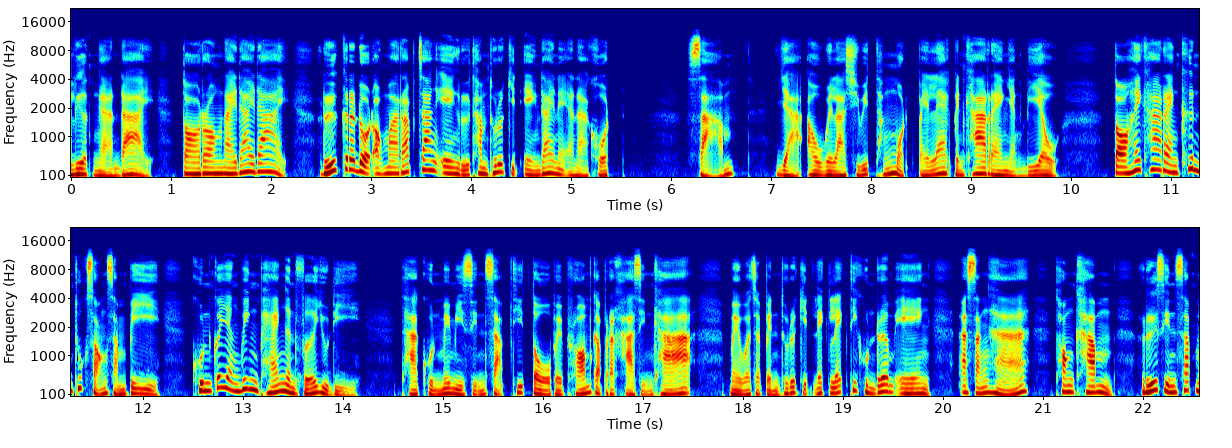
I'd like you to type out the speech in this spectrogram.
เลือกงานได้ ต่อรองรายได้ได้ หรือกระโดดออกมารับจ้างเองหรือทำธุรกิจเองได้ในอนาคต 3. อย่าเอาเวลาชีวิตทั้งหมดไปแลกเป็นค่าแรงอย่างเดียว ต่อให้ค่าแรงขึ้นทุก2-3ปี คุณก็ยังวิ่งแพ้เงินเฟ้ออยู่ดี ถ้าคุณไม่มีสินทรัพย์ที่โตไปพร้อมกับราคาสินค้า ไม่ว่าจะเป็นธุรกิจเล็ก ๆ ที่คุณเริ่มเอง อสังหา ทองคำหรือสินทรัพย์ใ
